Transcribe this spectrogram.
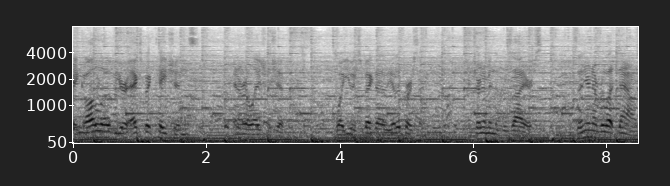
Take all of your expectations in a relationship, what you expect out of the other person, and turn them into desires. So then you're never let down.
